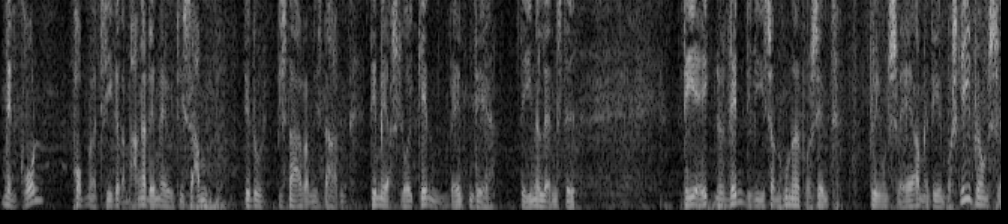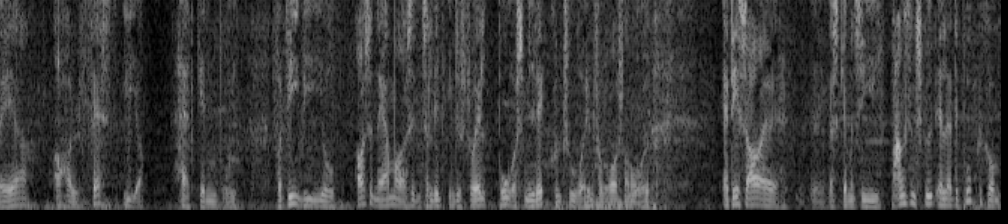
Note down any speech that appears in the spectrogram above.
Men grundproblematikkerne, mange af dem er jo de samme. Det, du, vi snakker om i starten, det med at slå igennem, hvad enten det er det ene eller andet sted, det er ikke nødvendigvis sådan 100% blevet sværere, men det er måske blevet sværere at holde fast i at have et gennembrud. Fordi vi jo også nærmer os en så lidt industriel brug- og smid væk kultur inden for vores område. Er det så, øh, øh, hvad skal man sige, branchens skyld, eller er det publikum?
